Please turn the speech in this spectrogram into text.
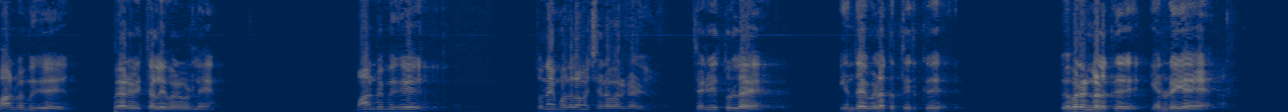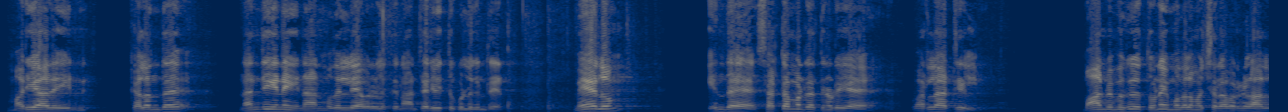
மாண்புமிகு பேரவைத் தலைவர் அவர்களே மாண்புமிகு துணை முதலமைச்சர் அவர்கள் தெரிவித்துள்ள இந்த விளக்கத்திற்கு விவரங்களுக்கு என்னுடைய மரியாதை கலந்த நன்றியினை நான் முதலில் அவர்களுக்கு நான் தெரிவித்துக் கொள்ளுகின்றேன். மேலும் இந்த சட்டமன்றத்தினுடைய வரலாற்றில் மாண்புமிகு துணை முதலமைச்சர் அவர்களால்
